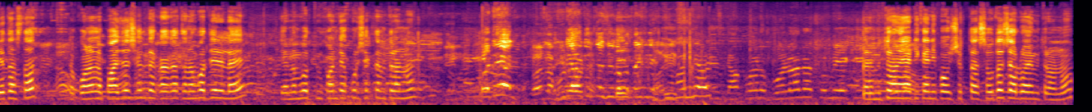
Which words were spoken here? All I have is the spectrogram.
येत असतात. तर कोणाला पाहिजे असेल तर काकाचा नंबर दिलेला आहे. त्या नंबर तुम्ही कॉन्टॅक्ट करू शकता मित्रांनो. तर मित्रांनो या ठिकाणी पाहू शकता सौदा चालू आहे मित्रांनो.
